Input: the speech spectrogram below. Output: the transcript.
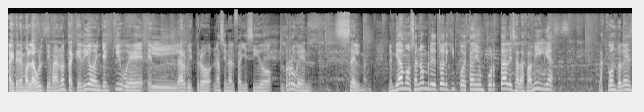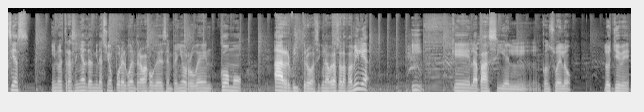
Ahí tenemos la última nota que dio en Yanquiwe el árbitro nacional fallecido Rubén Selman. Le enviamos a nombre de todo el equipo de Estadio Portales a la familia las condolencias y nuestra señal de admiración por el buen trabajo que desempeñó Rubén como árbitro. Así que un abrazo a la familia y que la paz y el consuelo los lleve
